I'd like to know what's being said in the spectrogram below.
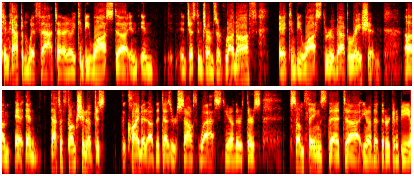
can happen with that. Uh, it can be lost uh, in, in, in just in terms of runoff. It can be lost through evaporation, um, and, and that's a function of just the climate of the desert Southwest. You know, there's there's some things that uh, you know that, that are going to be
